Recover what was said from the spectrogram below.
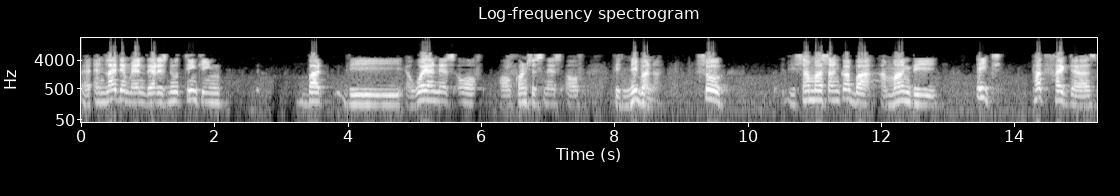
uh, enlightenment there is no thinking but the awareness of or consciousness of the Nibbana. So the Samma Sankappa among the eight path factors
